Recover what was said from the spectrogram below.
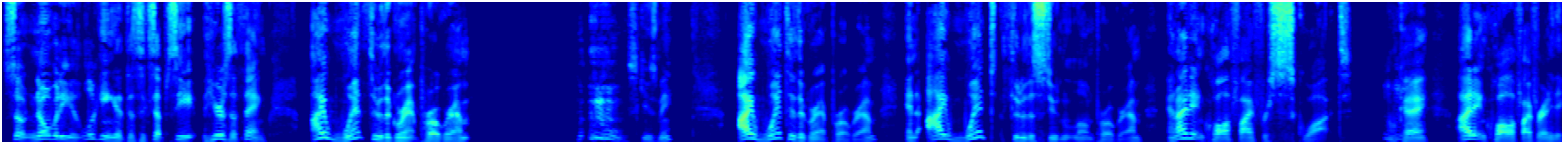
so nobody is looking at this except see. Here's the thing: I went through the grant program. excuse me. I went through the grant program and I went through the student loan program and I didn't qualify for squat. Mhm. Okay. I didn't qualify for anything.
